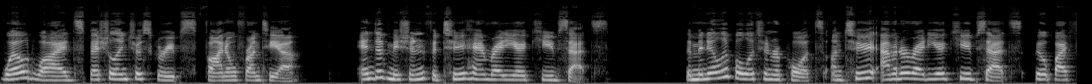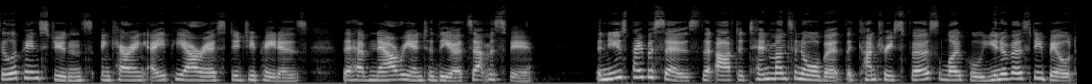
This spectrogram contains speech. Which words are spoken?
Worldwide Special Interest Groups Final Frontier. End of mission for two ham radio CubeSats. The Manila Bulletin reports on two amateur radio CubeSats built by Philippine students and carrying APRS digipeaters that have now re entered the Earth's atmosphere. The newspaper says that after 10 months in orbit, the country's first local university built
